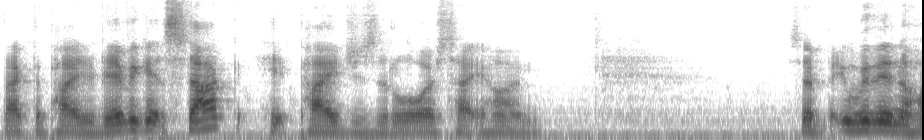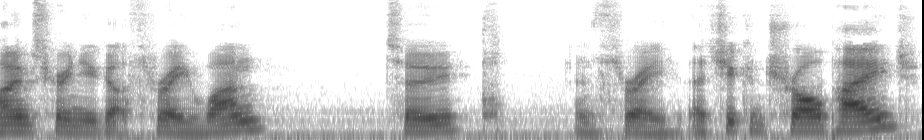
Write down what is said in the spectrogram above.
Back to page. If you ever get stuck, hit pages. It'll always take you home. So within the home screen, you've got three. One, two, and three. That's your control page.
